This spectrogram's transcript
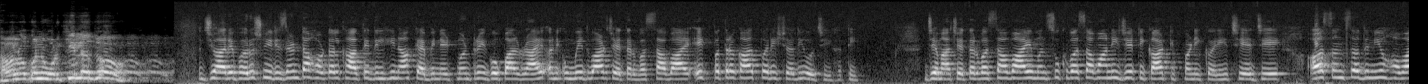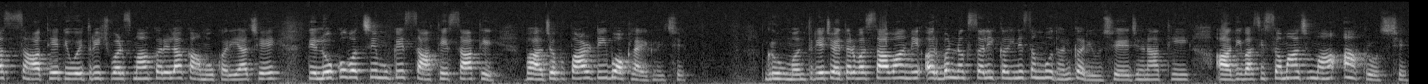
આવા લોકોને ઓળખી લેજો. જ્યારે ભરૂચની રિઝન્ટા હોટલ ખાતે દિલ્હીના કેબિનેટ મંત્રી ગોપાલ રાય અને ઉમેદવાર ચેતર વસાવાએ એક પત્રકાર પરિષદ યોજી હતી, જેમાં ચેતર વસાવાએ મનસુખ વસાવાની જે ટીકા ટિપ્પણી કરી છે, જે અસંસદનીય હોવા સાથે તેઓએ ત્રીસ વર્ષમાં કરેલા કામો કર્યા છે, તે લોકો વચ્ચે મૂકે સાથે સાથે ભાજપ પાર્ટી બોખલાઈ ગઈ છે. ગૃહમંત્રીએ ચેતર વસાવાને અર્બન નક્સલી કહીને સંબોધન કર્યું છે, જેનાથી આદિવાસી સમાજમાં આક્રોશ છે.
